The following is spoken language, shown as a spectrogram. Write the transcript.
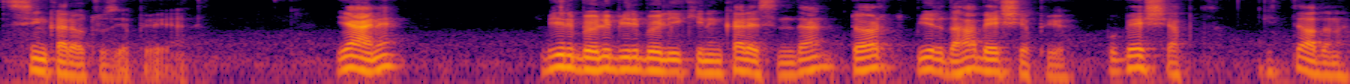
Sin kare 30 yapıyor yani. Yani 1 bölü 1 bölü 2'nin karesinden 4 bir daha 5 yapıyor. Bu 5 yaptı. Gitti adına.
